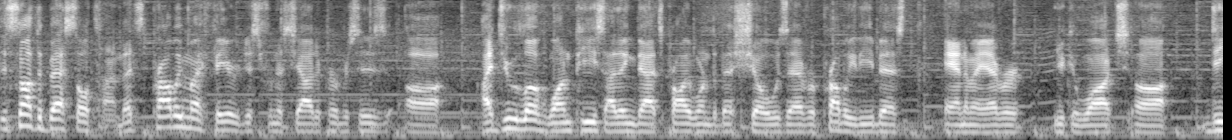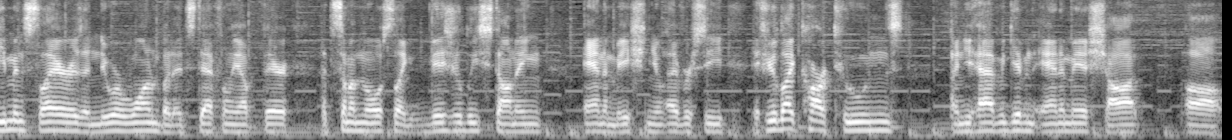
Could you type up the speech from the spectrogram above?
it's not the best all time. That's probably my favorite just for nostalgia purposes. Uh, I do love One Piece. I think that's probably one of the best shows ever. Probably the best anime ever you can watch. Uh, Demon Slayer is a newer one, but it's definitely up there. That's some of the most like visually stunning animation you'll ever see. If you like cartoons and you haven't given anime a shot, uh,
